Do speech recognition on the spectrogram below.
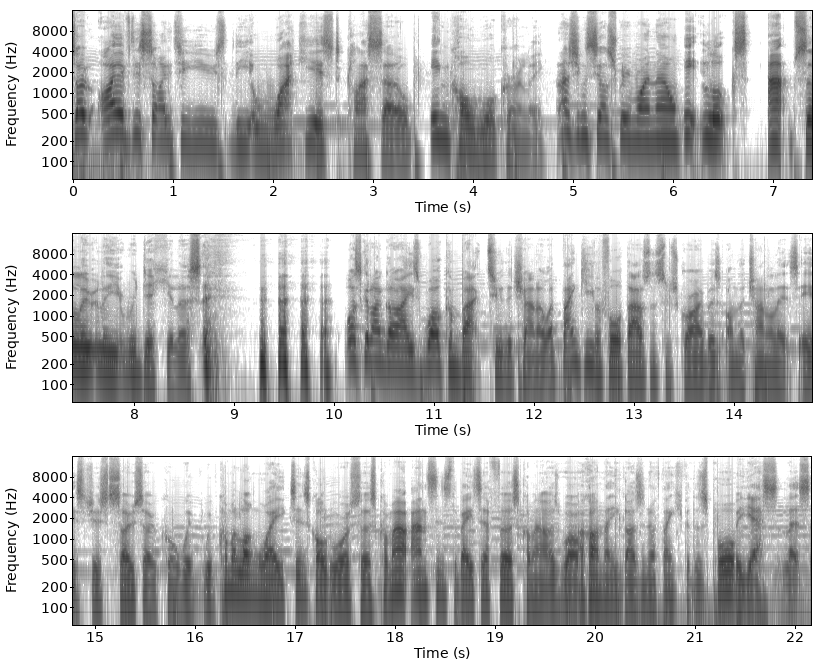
So I have decided to use the wackiest class setup in Cold War currently. As you can see on screen right now, it looks absolutely ridiculous. What's going on guys? Welcome back to the channel and thank you for 4,000 subscribers on the channel. It's it's just so so cool. We've, we've come a long way since Cold War first come out and since the beta first come out as well. I can't thank you guys enough. Thank you for the support. But yes, let's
